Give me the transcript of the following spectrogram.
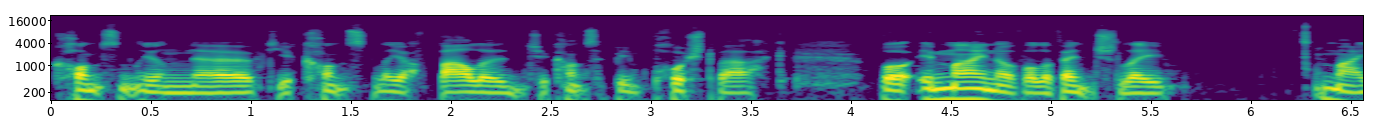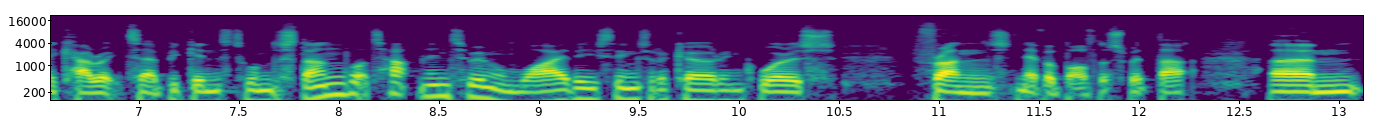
constantly unnerved, you're constantly off balance, you're constantly being pushed back. But in my novel, eventually, my character begins to understand what's happening to him and why these things are occurring, whereas Franz never bothers with that. Um,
